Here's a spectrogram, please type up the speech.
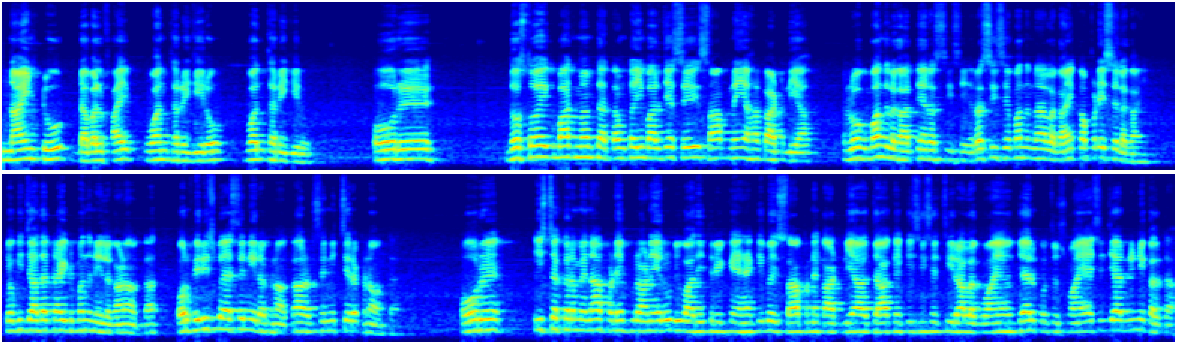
nine two double five one three zero one three zero. और, दोस्तों, एक बात मैं बताता हूँ, कई बार जैसे सांप ने यहाँ काट लिया, लोग बंद लगाते हैं रस्सी से रस्सी से बंद ना लगाएँ, कपड़े से लगाएँ। क्योंकि ज़्यादा टाइट बंद नहीं लगाना होता और फिर इसको ऐसे नहीं रखना होता हाथ से नीचे रखना होता है। और इस चक्कर में ना पड़े पुराने रूढ़िवादी तरीके हैं कि भाई सांप ने काट लिया जाके किसी से चीरा लगवाएँ जहर को चुसवाएँ ऐसे जहर नहीं निकलता।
